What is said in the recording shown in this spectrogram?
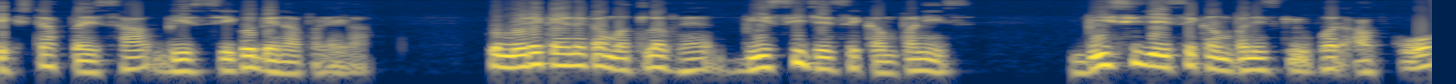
एक्स्ट्रा पैसा बीएससी को देना पड़ेगा। तो मेरे कहने का मतलब है बीएससी जैसे कंपनीज़ बीसी जैसे कंपनीज़ के ऊपर आपको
